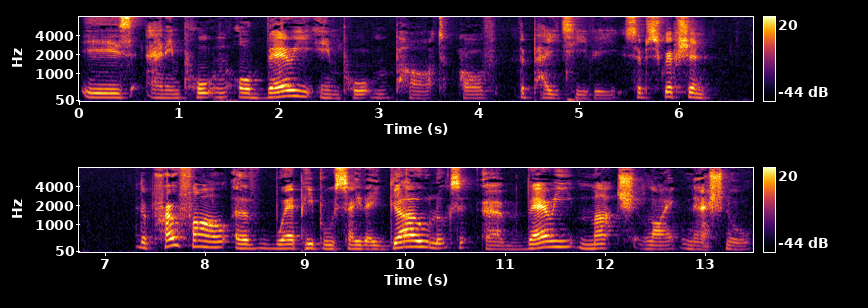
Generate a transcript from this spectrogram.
is an important or very important part of the pay TV subscription. The profile of where people say they go looks uh, very much like national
